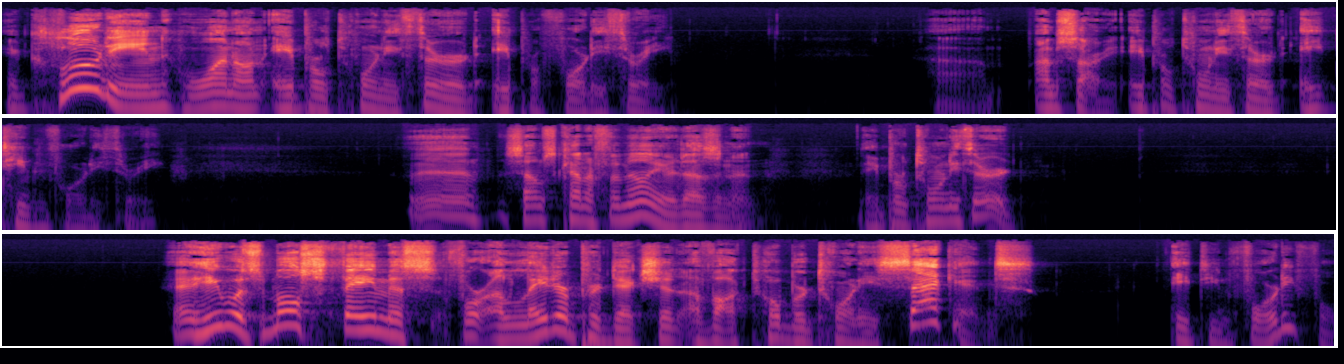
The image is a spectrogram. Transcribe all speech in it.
including one on April 23rd, April 43. Um, I'm sorry, April 23rd, 1843. Eh, sounds kind of familiar, doesn't it? April 23rd. And he was most famous for a later prediction of October 22nd, 1844,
